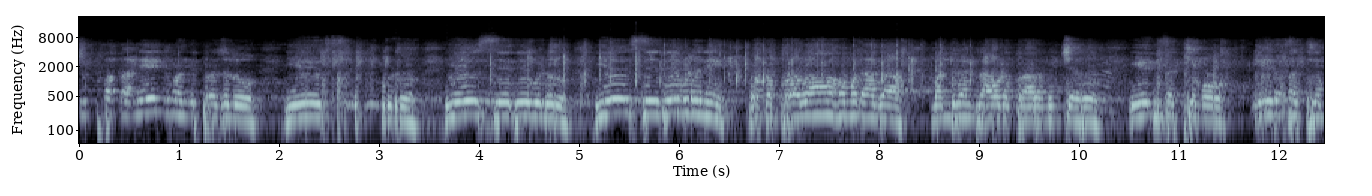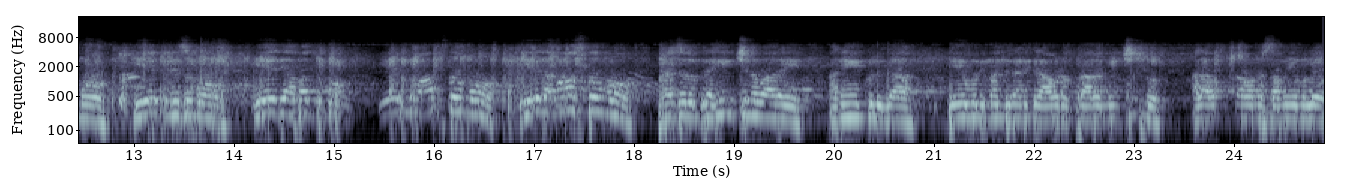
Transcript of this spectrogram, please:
చుట్టుపక్కల అనేక మంది ప్రజలు ఏ దేవుడు ఏసే దేవుడు ఏసే దేవుడు అని ఒక ప్రవాహములాగా మందిరానికి రావడం ప్రారంభించారు. ఏది సత్యమో ఏది అసత్యమో ఏది నిజమో ఏది అబద్ధమో ఏది వాస్తవమో ఏది అవాస్తవమో ప్రజలు గ్రహించిన వారే అనేకులుగా దేవుని మందిరానికి రావడం ప్రారంభించారు అలా వస్తా ఉన్న సమయంలో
